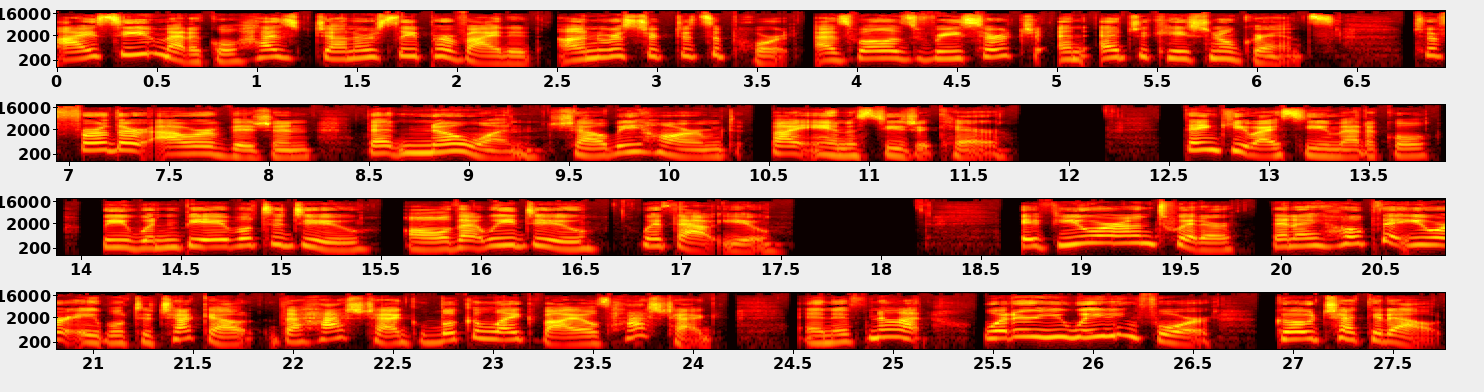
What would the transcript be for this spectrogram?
ICU Medical has generously provided unrestricted support as well as research and educational grants to further our vision that no one shall be harmed by anesthesia care. Thank you, ICU Medical. We wouldn't be able to do all that we do without you. If you are on Twitter, then I hope that you are able to check out the hashtag lookalikevials hashtag. And if not, what are you waiting for? Go check it out.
